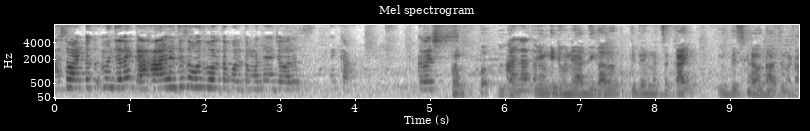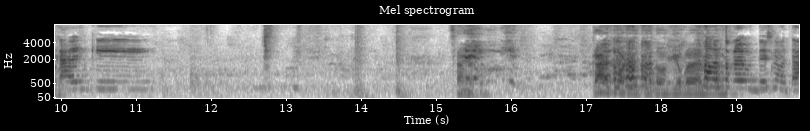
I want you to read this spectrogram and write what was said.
असं वाटत म्हणजे नाही का हा ह्याच्यासोबत बोलता बोलता मला ह्याच्यावरच नाही का क्रश आला जरा. एंगेज होण्याआधी गालवर पप्पी देण्याचं काय उद्देश काय होता अचानक आला? कारण की सांग आता. काय असं वाटत होतं तेव्हा की हा असा काही उद्देश नव्हता.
